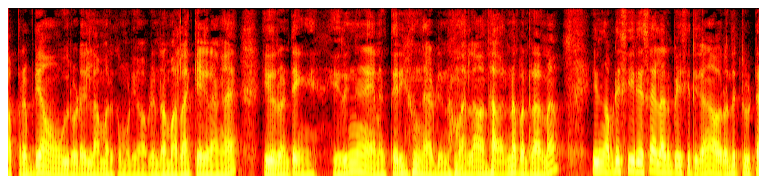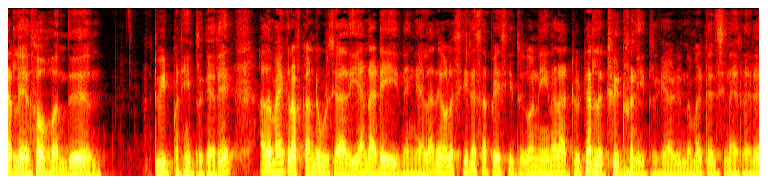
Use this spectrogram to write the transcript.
அப்புறம் எப்படி அவன் உயிரோடு இல்லாமல் இருக்க முடியும் அப்படின்ற மாதிரிலாம் கேட்குறாங்க இவர் வந்துட்டு இருங்க எனக்கு தெரியுங்க அப்படின்ற மாதிரிலாம் வந்து அவர் என்ன பண்ணுறாருன்னா இவங்க அப்படியே சீரியஸாக எல்லோரும் பேசிகிட்டு இருக்காங்க. அவர் வந்து ட்விட்டரில் ஏதோ வந்து ட்வீட் பண்ணிகிட்டு இருக்காரு. அதை மைக்ராஃப்ட் கண்டுபிடிச்சாரு. ஏன்டா டேய் நீங்கள் எல்லோரும் எவ்வளோ சீரியஸாக பேசிகிட்டு இருக்கோம். நீ என்னடா ட்விட்டரில் ட்வீட் பண்ணிகிட்டு இருக்க? அப்படின்ற மாதிரி டென்ஷன் ஆயிடுறாரு.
